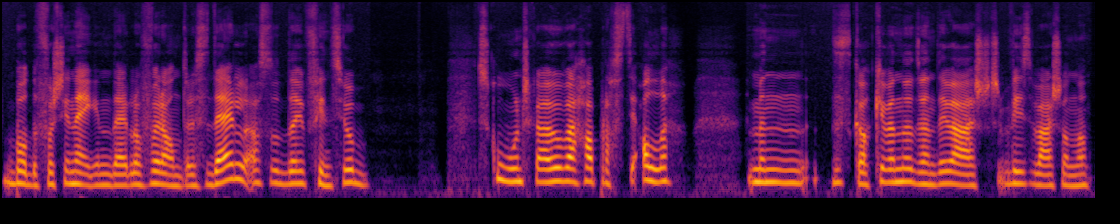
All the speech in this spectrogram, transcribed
både for sin egen del og for andres del. Altså, det fins jo Skolen skal jo ha plass til alle. Men det skal ikke nødvendigvis være sånn at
